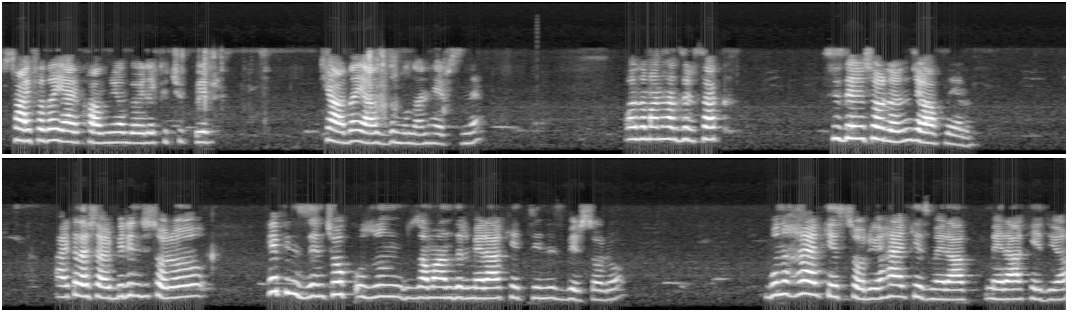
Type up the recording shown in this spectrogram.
sayfada yer kalmıyor. Böyle küçük bir kağıda yazdım bunların hepsini. O zaman hazırsak sizlerin sorularını cevaplayalım. Arkadaşlar birinci soru hepinizin çok uzun zamandır merak ettiğiniz bir soru. Bunu herkes soruyor, herkes merak merak ediyor.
